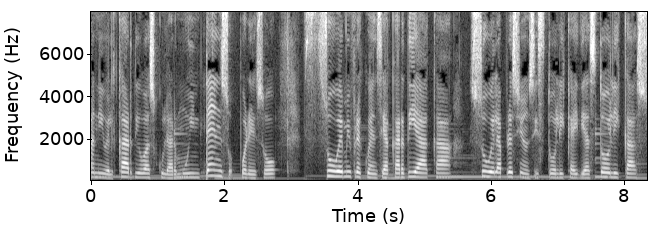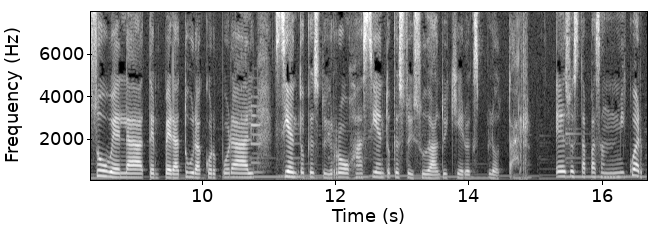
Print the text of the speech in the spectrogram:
a nivel cardiovascular muy intenso, por eso sube mi frecuencia cardíaca, sube la presión sistólica y diastólica, sube la temperatura corporal, siento que estoy roja, siento que estoy sudando y quiero explotar. Eso está pasando en mi cuerpo.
